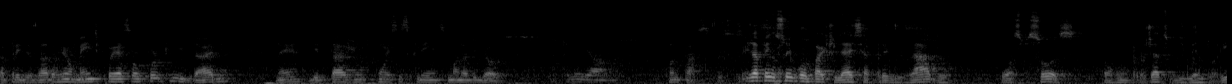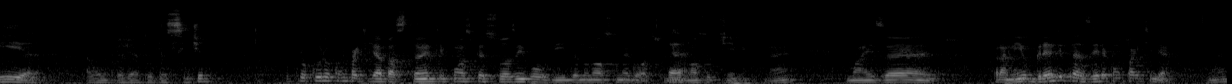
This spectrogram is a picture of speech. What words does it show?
aprendizado realmente foi essa oportunidade né, de estar junto com esses clientes maravilhosos. Que legal. Fantásticos. Você já pensou em compartilhar esse aprendizado com as pessoas? Com algum projeto de mentoria? Algum projeto nesse sentido? Eu procuro compartilhar bastante com as pessoas envolvidas no nosso negócio, É. no nosso time. Né? Mas, é, para mim, o grande prazer é compartilhar. Né?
